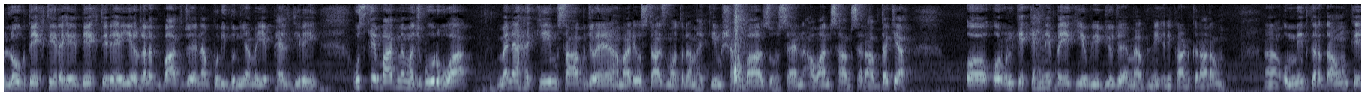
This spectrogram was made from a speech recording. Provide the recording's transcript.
लोग देखते रहे देखते रहे, ये गलत बात जो है ना पूरी दुनिया में ये फैलती रही। उसके बाद मैं मजबूर हुआ, मैंने हकीम साहब जो है, हमारे उस्ताद मोहतरम हकीम शहबाज हुसैन अवान साहब से रबता किया। और उनके कहने पे एक ये वीडियो जो है मैं अपनी रिकॉर्ड करा रहा हूँ। उम्मीद करता हूँ कि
